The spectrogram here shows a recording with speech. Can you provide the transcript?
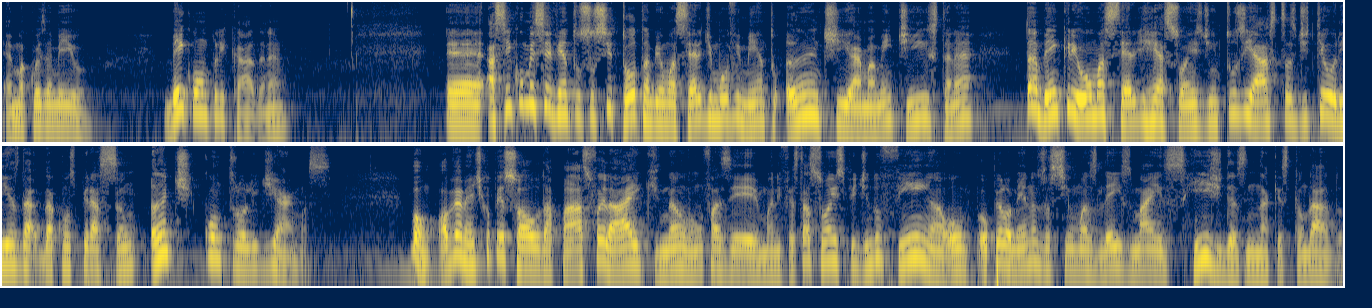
É uma coisa meio bem complicada, né? É, assim como esse evento suscitou também uma série de movimento anti-armamentista, né? Também criou uma série de reações de entusiastas de teorias da, da conspiração anti-controle de armas. Bom, obviamente que o pessoal da paz foi lá e que não vão fazer manifestações pedindo fim, ou, ou pelo menos assim umas leis mais rígidas na questão da, de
